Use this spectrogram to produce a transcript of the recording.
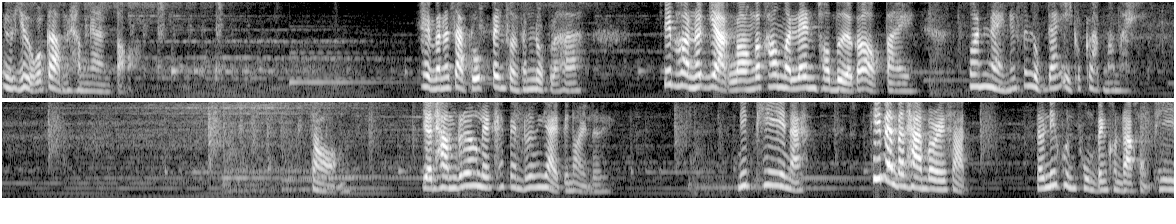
อยู่ๆก็กลับมาทำงานต่อ เห็นบรรณจักรกรุ๊ปเป็นสวนสนุกเหรอคะ ที่พอนึกอยากลองก็เข้ามาเล่น พอเบื่อก็ออกไป วันไหนนึกสนุกได้อีกก็กลับมาใหม่ สองอย่าทำเรื่องเล็กให้เป็นเรื่องใหญ่ไปหน่อยเลย นี่พี่นะ ที่เป็นประธานบริษัท แล้วนี่คุณภูมิเป็นคนรักของพี่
